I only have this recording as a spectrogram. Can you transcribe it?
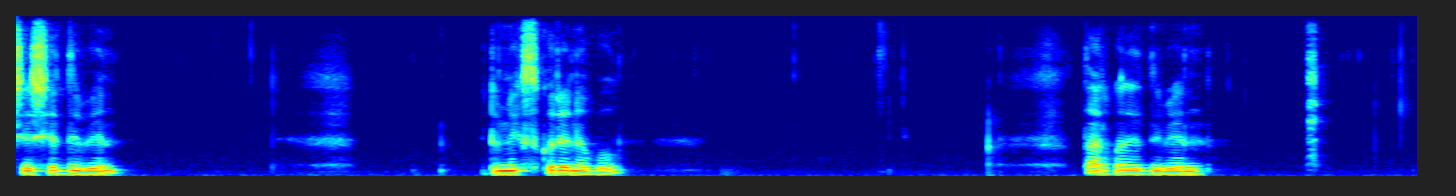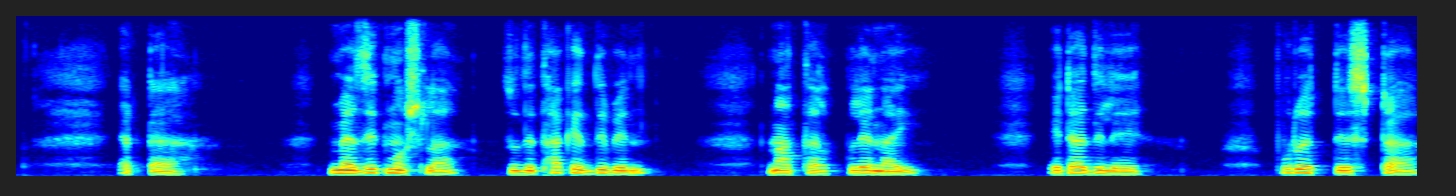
শেষে দিবেন। একটু মিক্স করে নেব। তারপরে দিবেন একটা ম্যাজিক মশলা, যদি থাকে দিবেন। না থাকলে নাই। এটা দিলে পুরো টেস্টটা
